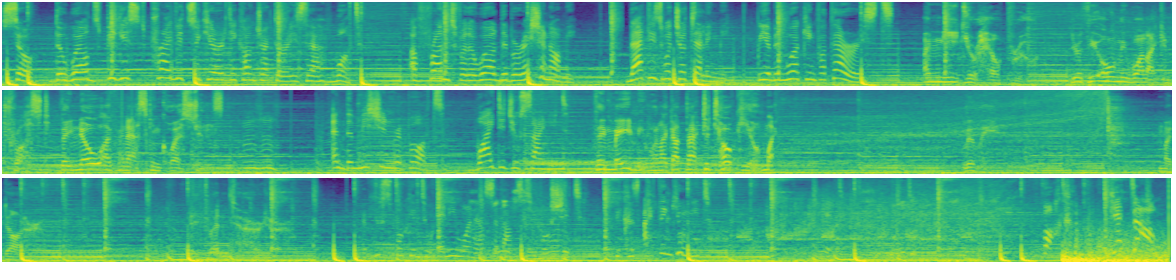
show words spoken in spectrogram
So, the world's biggest private security contractor is, uh, what? A front for the World Liberation Army. That is what you're telling me. We have been working for terrorists. I need your help, Rue. You're the only one I can trust. They know I've been asking questions. Mm-hmm. And the mission report. Why did you sign it? They made me when I got back to Tokyo. My. Lily. My daughter. They threatened to hurt her. Have you spoken to anyone else about this bullshit? Because I think you need to. Fuck! Get down!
